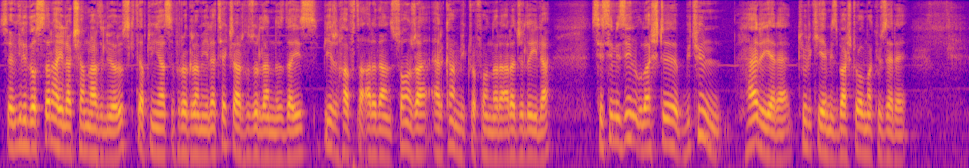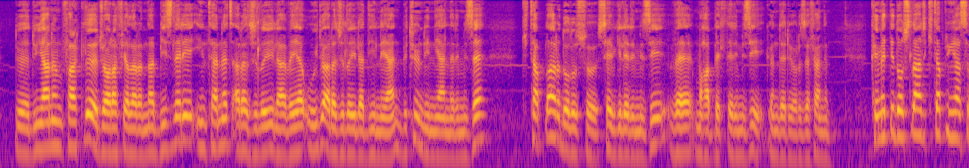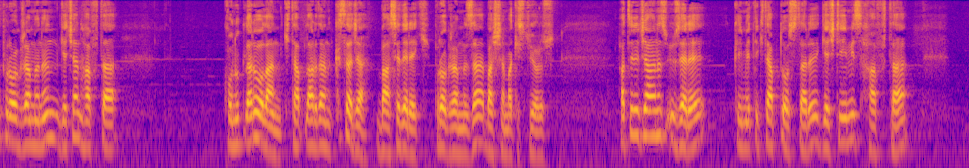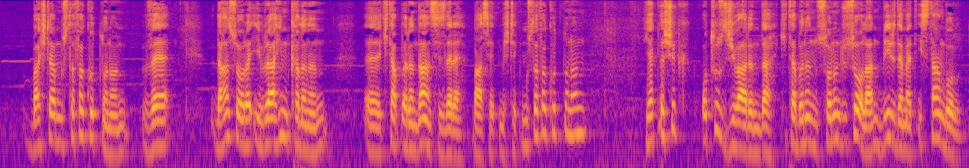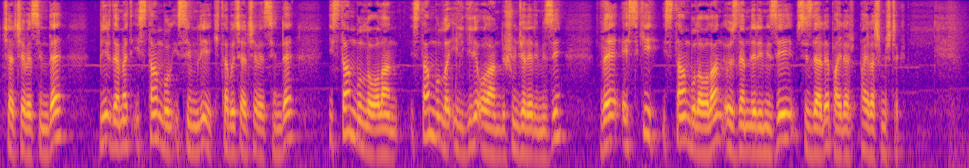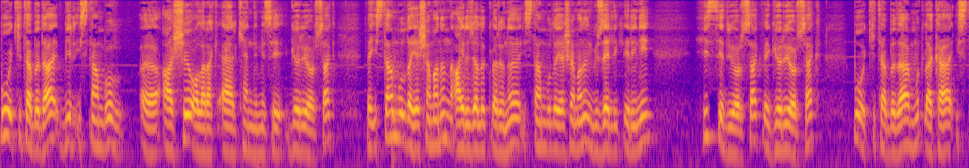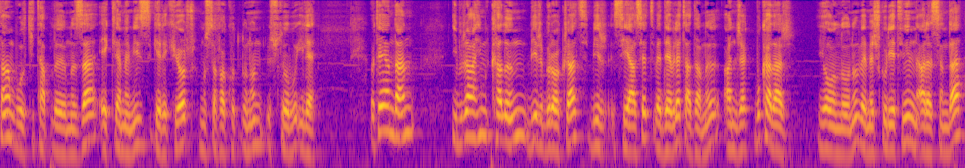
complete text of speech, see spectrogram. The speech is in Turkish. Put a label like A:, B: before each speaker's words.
A: Sevgili dostlar hayırlı akşamlar diliyoruz. Kitap Dünyası programıyla tekrar huzurlarınızdayız. Bir hafta aradan sonra Erkan mikrofonları aracılığıyla sesimizin ulaştığı bütün her yere, Türkiye'miz başta olmak üzere e, dünyanın farklı coğrafyalarında bizleri internet aracılığıyla veya uydu aracılığıyla dinleyen bütün dinleyenlerimize kitaplar dolusu sevgilerimizi ve muhabbetlerimizi gönderiyoruz efendim. Kıymetli dostlar, Kitap Dünyası programının geçen hafta konukları olan kitaplardan kısaca bahsederek programımıza başlamak istiyoruz. Hatırlayacağınız üzere kıymetli kitap dostları geçtiğimiz hafta başta Mustafa Kutlu'nun ve daha sonra İbrahim Kalın'ın e, kitaplarından sizlere bahsetmiştik. Mustafa Kutlu'nun yaklaşık 30 civarında kitabının sonuncusu olan Bir Demet İstanbul çerçevesinde Bir Demet İstanbul isimli kitabı çerçevesinde İstanbul'la olan İstanbul'la ilgili olan düşüncelerimizi ve eski İstanbul'a olan özlemlerimizi sizlerle paylaş, paylaşmıştık. Bu kitabı da bir İstanbul e, aşığı olarak eğer kendimizi görüyorsak ve İstanbul'da yaşamanın ayrıcalıklarını, İstanbul'da yaşamanın güzelliklerini hissediyorsak ve görüyorsak bu kitabı da mutlaka İstanbul kitaplığımıza eklememiz gerekiyor Mustafa Kutlu'nun üslubu ile. Öte yandan İbrahim Kalın bir bürokrat, bir siyaset ve devlet adamı ancak bu kadar yoğunluğunun ve meşguliyetinin arasında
